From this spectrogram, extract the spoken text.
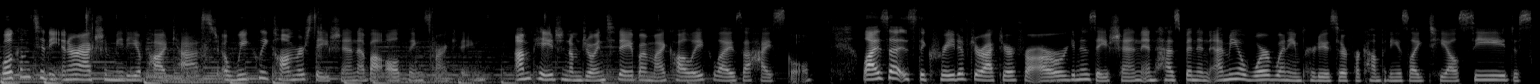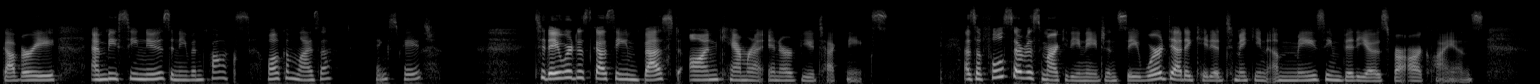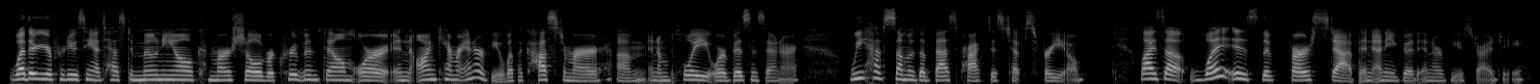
Welcome to the Interaction Media Podcast, a weekly conversation about all things marketing. I'm Paige, and I'm joined today by my colleague, Liza High School. Liza is the creative director for our organization and has been an Emmy Award winning producer for companies like TLC, Discovery, NBC News, and even Fox. Welcome, Liza. Thanks, Paige. Today, we're discussing best on camera interview techniques. As a full service marketing agency, we're dedicated to making amazing videos for our clients. Whether you're producing a testimonial, commercial, recruitment film, or an on camera interview with a customer, um, an employee, or business owner, we have some of the best practice tips for you. Liza, what is the first step in any good interview strategy?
